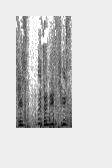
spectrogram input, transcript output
气死！那真的气死！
